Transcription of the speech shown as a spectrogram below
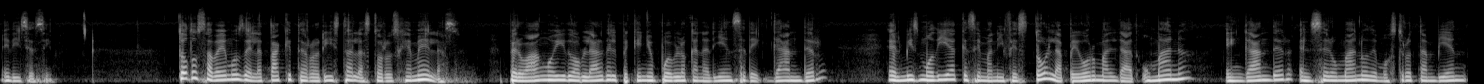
Y dice así, todos sabemos del ataque terrorista a las Torres Gemelas, pero han oído hablar del pequeño pueblo canadiense de Gander, el mismo día que se manifestó la peor maldad humana en Gander, el ser humano demostró también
